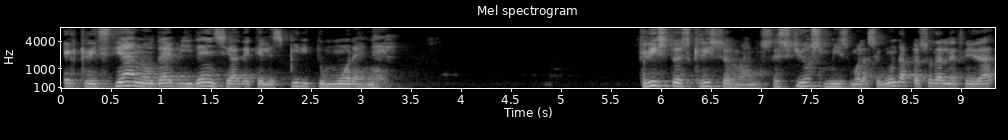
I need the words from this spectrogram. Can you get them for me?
El cristiano da evidencia de que el Espíritu mora en él. Cristo es Cristo, hermanos, es Dios mismo, la segunda persona de la Trinidad,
